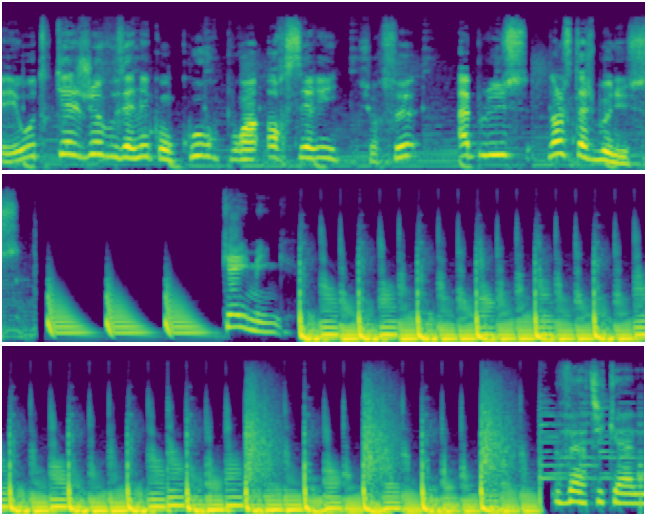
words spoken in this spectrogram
et autres quel jeu vous aimez qu'on couvre pour un hors-série. Sur ce, à plus dans le stage bonus. Gaming. Vertical.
